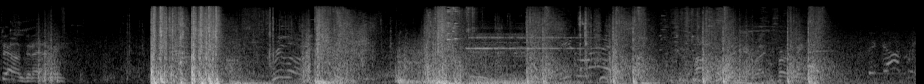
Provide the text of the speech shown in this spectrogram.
Downed an enemy. Reloading. Hostile right here, right in front of me. They got me.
